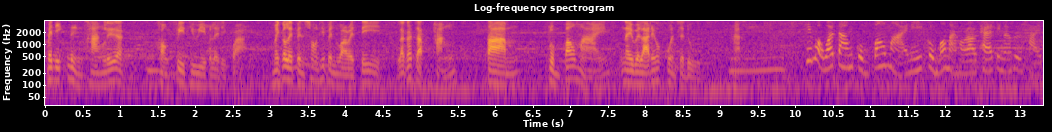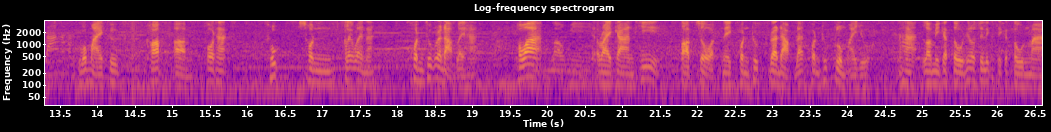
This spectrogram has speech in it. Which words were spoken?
เป็นอีกหนึ่งทางเลือกของฟรีทีวีไปเลยดีกว่า มันก็เลยเป็นช่องที่เป็นวาไรตี้แล้วก็จัดผังตามกลุ่มเป้าหมายในเวลาที่เขาควรจะดูฮะ อืม ที่บอกว่าตามกลุ่มเป้าหมายนี้กลุ่มเป้าหมายของเราแท้จริงแล้วคือใครบ้างอะคะกลุ่มเป้าหมายคือครอบเอ่อโทษฮะทุกชนเขาเรียกว่าอะไรนะ คนทุกระดับเลยฮะ เพราะว่าเรามีรายการที่ตอบโจทย์ในคนทุกระดับ และคนทุกกลุ่มอายุนะฮะเรามีการ์ตูนที่เราซื้อลิขสิทธิ์การ์ตูนมา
